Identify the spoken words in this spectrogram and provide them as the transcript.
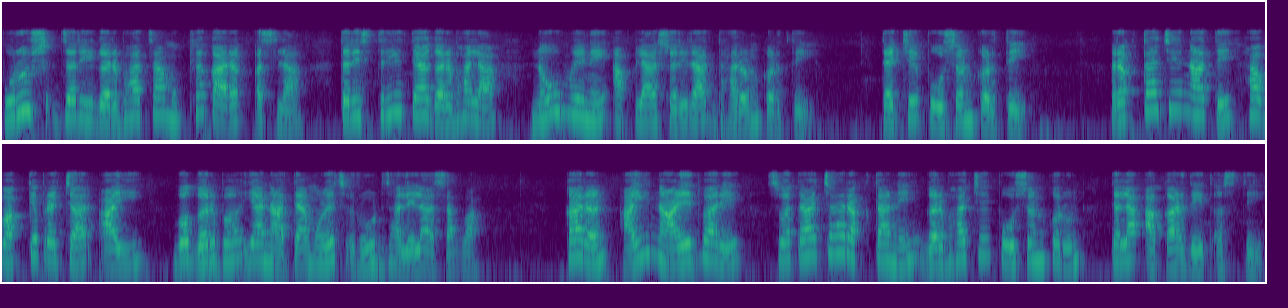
पुरुष जरी गर्भाचा मुख्य कारक असला तरी स्त्री त्या गर्भाला नऊ महिने आपल्या शरीरात धारण करते. त्याचे पोषण करते. रक्ताचे नाते हा वाक्यप्रचार आई व गर्भ या नात्यामुळेच रूढ झालेला असावा. कारण आई नाळेद्वारे स्वतःच्या रक्ताने गर्भाचे पोषण करून त्याला आकार देत असते.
